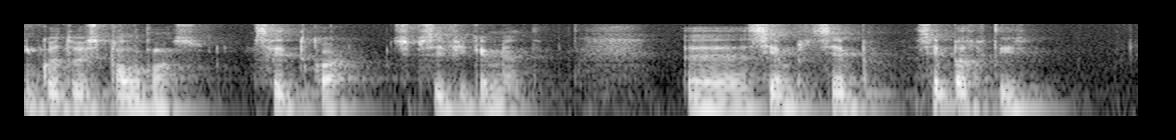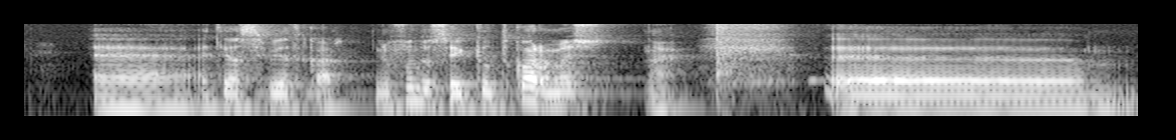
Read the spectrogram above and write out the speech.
enquanto ouço Paulo Gonço, sei de cor, especificamente. Uh, sempre, sempre, sempre a repetir. Uh, até ele saber de cor. No fundo eu sei aquilo de cor, mas não é. Uh,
